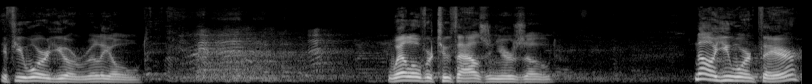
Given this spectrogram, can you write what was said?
If you were, you are really old well over 2,000 years old. No, you weren't there.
